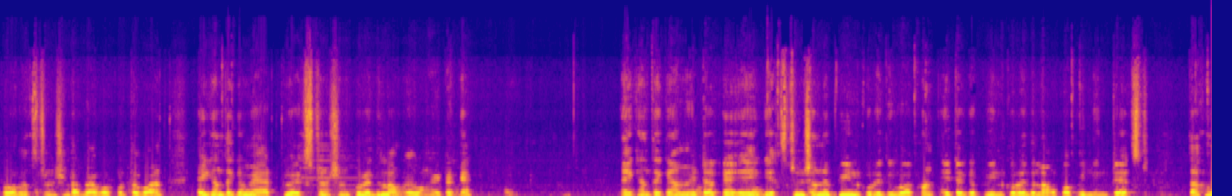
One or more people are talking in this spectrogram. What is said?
ক্রোম এক্সটেনশনটা ব্যবহার করতে পারেন। এইখান থেকে আমি অ্যাড টু এক্সটেনশন করে দিলাম এবং এটাকে এখান থেকে আমি এটাকে এই এক্সটেনশনে পিন করে দিব। এখন এটাকে পিন করে দিলাম কপি লিঙ্ক টেক্সট তখন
